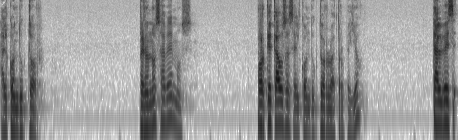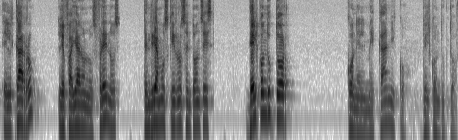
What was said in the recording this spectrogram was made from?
al conductor. Pero no sabemos por qué causas el conductor lo atropelló. Tal vez el carro le fallaron los frenos. Tendríamos que irnos entonces del conductor con el mecánico del conductor.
